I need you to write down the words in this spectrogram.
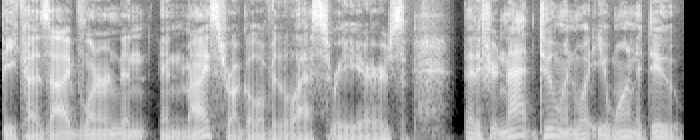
Because I've learned in, in my struggle over the last three years that if you're not doing what you want to do,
